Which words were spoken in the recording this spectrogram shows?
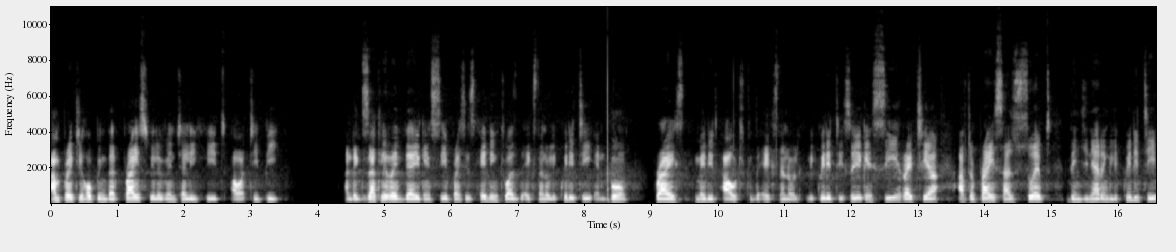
i'm pretty hoping that price will eventually hit our tp and exactly right there you can see price is heading towards the external liquidity and boom price made it out to the external liquidity. So you can see right here after price has swept the engineering liquidity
